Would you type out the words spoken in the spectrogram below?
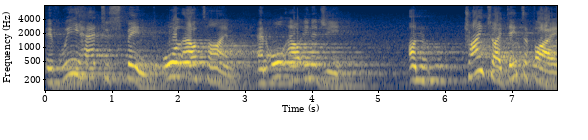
if we had to spend all our time and all our energy on trying to identify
